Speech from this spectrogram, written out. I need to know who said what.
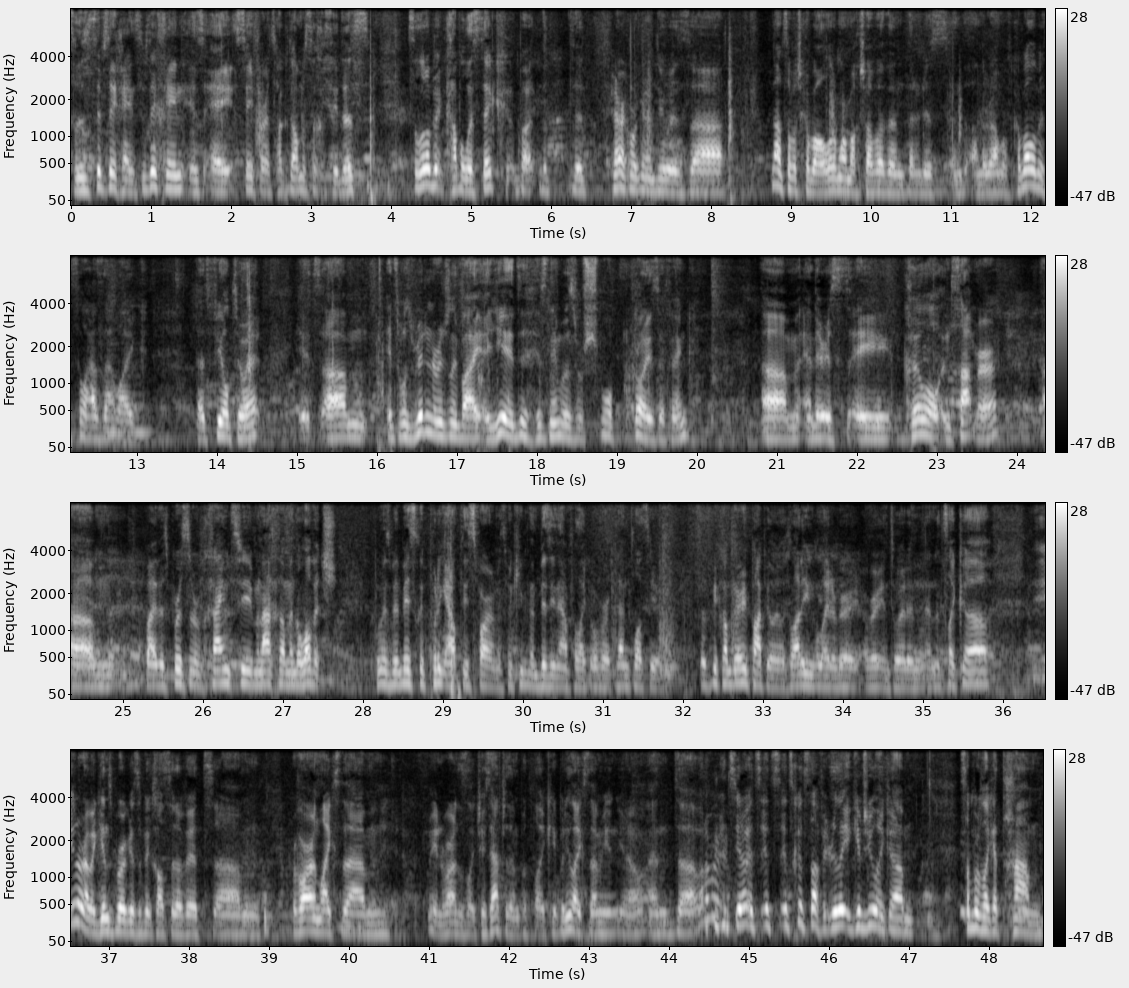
Speaker 1: So this is Sifsai Chen. Sifsai is a sefer. It's Hakdamas Chassidus. It's a little bit kabbalistic, but the, the parak we're going to do is uh, not so much Kabbalah, a little more machshava than, than it is in, on the realm of Kabbalah, but it still has that like that feel to it. It's um, it was written originally by a yid. His name was Shmuel Kreuz, I think. Um, and there is a kollel in Satmar um, by this person of Chaim Tzvi Menachem Mendelovich, who has been basically putting out these farms. It's been keeping them busy now for like over 10 plus years. So it's become very popular. Like a lot of young are very, are very into it. And, and it's like, uh, you know, Rabbi Ginsburg is a big chassid of it. Um, likes them. I mean, Ravarin doesn't like chase after them, but like, he, but he likes them, he, you know, and uh, whatever. It's you know, it's it's it's good stuff. It really it gives you like um, somewhat of like a tom.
